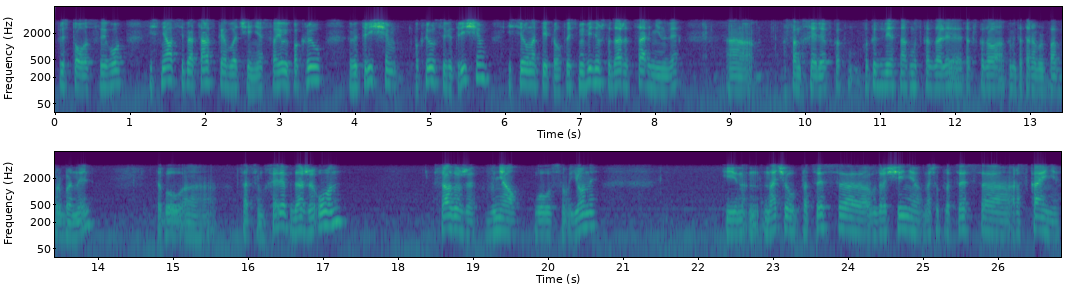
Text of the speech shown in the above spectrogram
с престола своего, и снял с себя царское облачение свое, и покрыл ветрищем, покрылся ветрищем, и сел на пепел. То есть мы видим, что даже царь Нинве, э, Санхерев, как, как известно, как мы сказали, так сказала комментатор Барбанель, это был э, царь Санхерев, даже он сразу же внял голосу Йоны, и начал процесс э, возвращения, начал процесс раскаяния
